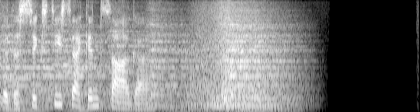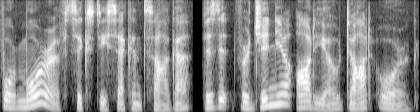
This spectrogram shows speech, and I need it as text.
with a 60 Second Saga. For more of 60 Second Saga, visit virginiaaudio.org.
